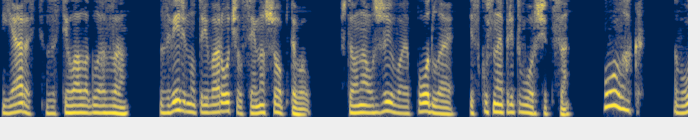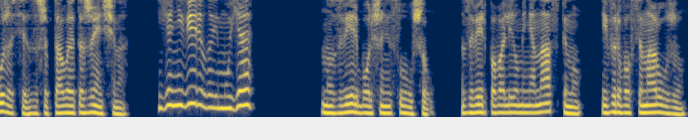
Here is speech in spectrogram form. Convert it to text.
Ярость застилала глаза. Зверь внутри ворочался и нашептывал, что она лживая, подлая, искусная притворщица. «Улак!» — в ужасе зашептала эта женщина. «Я не верила ему, я...» Но зверь больше не слушал. Зверь повалил меня на спину и вырвался наружу.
